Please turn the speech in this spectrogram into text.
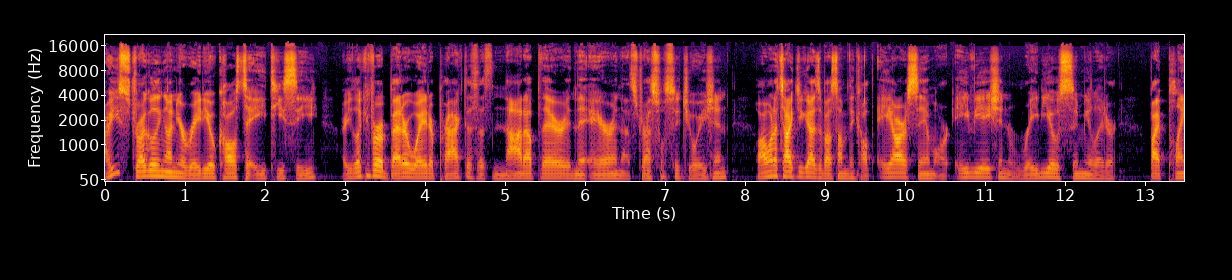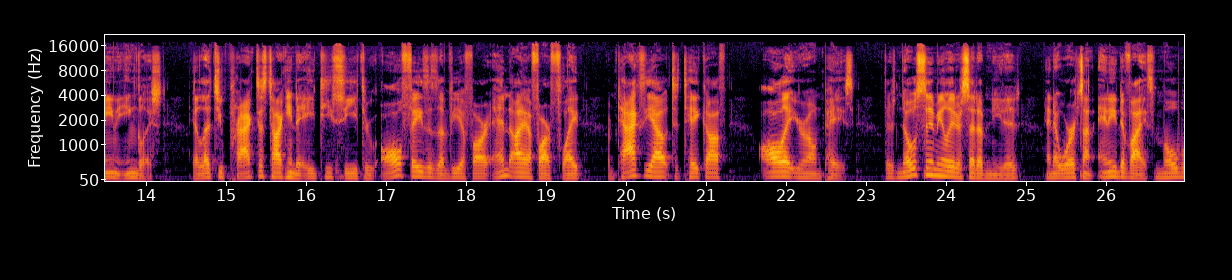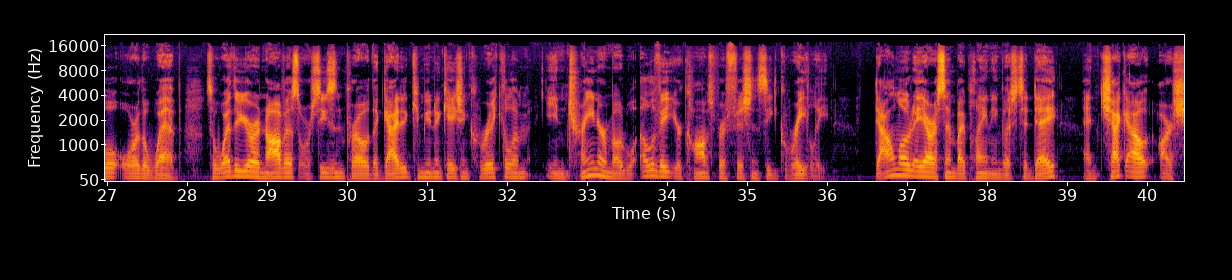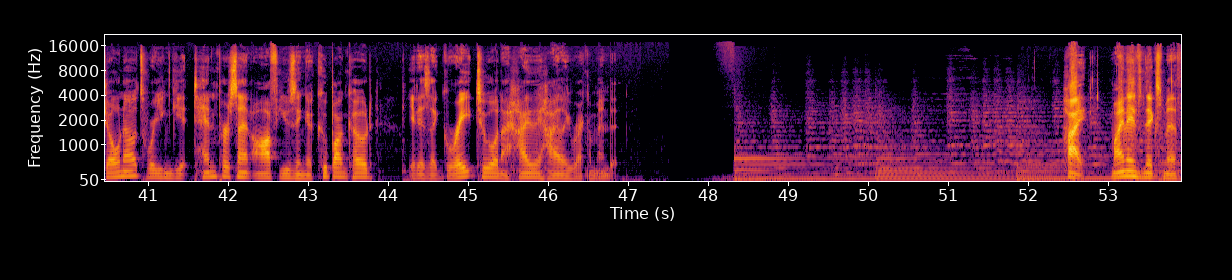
Are you struggling on your radio calls to ATC? Are you looking for a better way to practice that's not up there in the air in that stressful situation? Well, I want to talk to you guys about something called ARSim or Aviation Radio Simulator by PlaneEnglish. It lets you practice talking to ATC through all phases of VFR and IFR flight, from taxi out to takeoff, all at your own pace. There's no simulator setup needed, and it works on any device, mobile or the web. So, whether you're a novice or seasoned pro, the guided communication curriculum in trainer mode will elevate your comms proficiency greatly. Download ARSim by PlaneEnglish today and check out our show notes where you can get 10% off using a coupon code. It is a great tool and I highly, highly recommend it. Hi, my name's Nick Smith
